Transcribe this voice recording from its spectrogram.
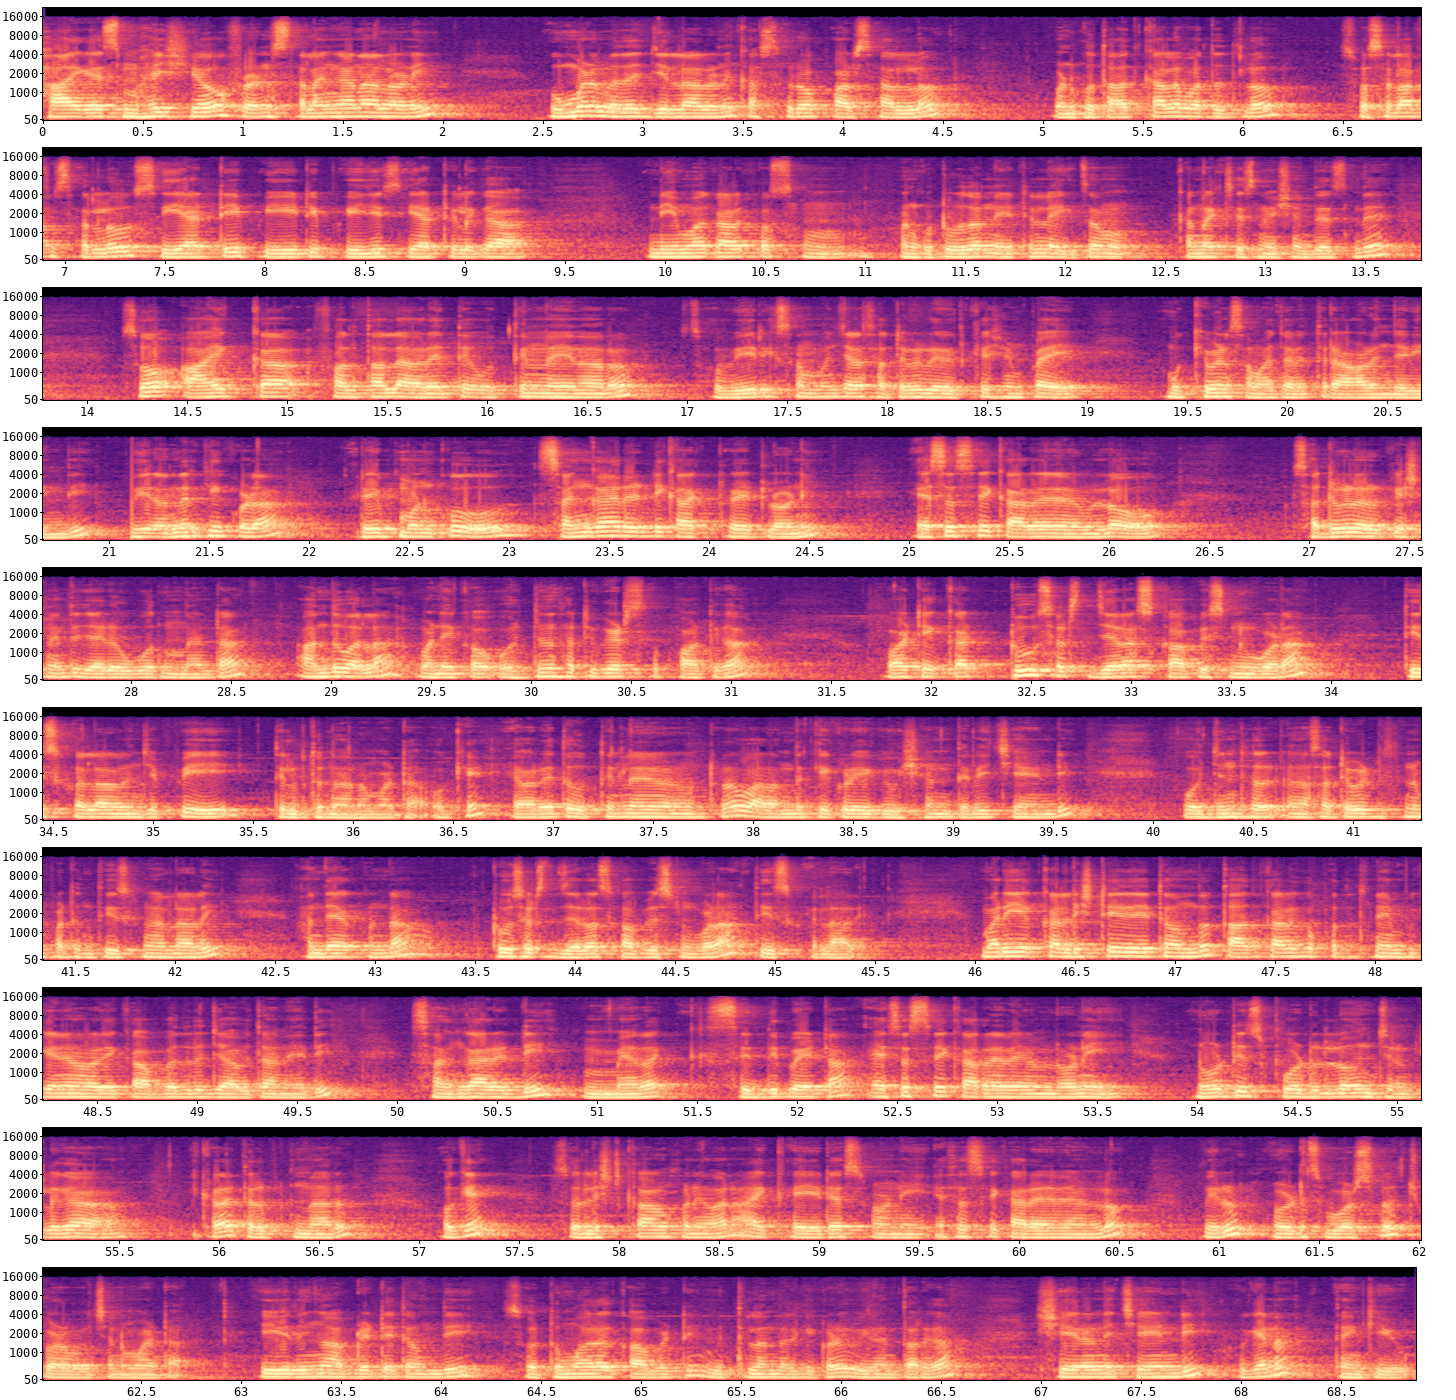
Hi guys Mahesh యావ్ friends తెలంగాణలోని ఉమ్మడి మెదక్ జిల్లాలోని కస్తూర్బా పాఠశాలలో మనకు తాత్కాలిక పద్ధతిలో స్పెషల్ ఆఫీసర్లు సిఆర్టీ పీఈటీ పీజీ సిఆర్టీలుగా నియామకాల కోసం మనకు టూ థౌజండ్ ఎయిటీన్లో ఎగ్జామ్ కండక్ట్ చేసిన విషయం తెలిసిందే. సో ఆ యొక్క ఫలితాలు ఎవరైతే ఉత్తీర్ణులైనారో సో వీరికి సంబంధించిన సర్టిఫికేట్ వెరిఫికేషన్పై ముఖ్యమైన సమాచారం అయితే రావడం జరిగింది. వీరందరికీ కూడా రేపు మనకు సంగారెడ్డి కలెక్టరేట్లోని ఎస్ఎస్ఏ కార్యాలయంలో సర్టిఫికేట్ వెరిఫికేషన్ అయితే జరగబోతుందంట. అందువల్ల మన యొక్క ఒరిజినల్ సర్టిఫికేట్స్తో పాటుగా వాటి యొక్క టూ సెట్స్ జెరాక్స్ కాపీస్ని కూడా తీసుకెళ్ళాలని చెప్పి తెలుపుతున్నారనమాట ఓకే ఎవరైతే ఉత్తీర్ణులైన ఉంటారో వారందరికీ కూడా ఈ విషయాన్ని తెలియచేయండి. ఒరిజినల్ సర్టిఫికేట్స్ని పట్టుకుని తీసుకుని వెళ్ళాలి అంతేకాకుండా టూ సెట్స్ జెరాక్స్ కాపీస్ని కూడా తీసుకెళ్ళాలి. మరి యొక్క లిస్ట్ ఏదైతే ఉందో తాత్కాలిక పద్ధతిని ఎంపికైన వారి యొక్క అభ్యర్థుల జాబితా అనేది సంగారెడ్డి మెదక్ సిద్దిపేట ఎస్ఎస్ఏ కార్యాలయంలోని నోటీస్ బోర్డుల్లో ఉంచినట్లుగా ఇక్కడ తెలుపుతున్నారు. ఓకే? సో లిస్ట్ కావాలనుకునేవారు ఆ యొక్క ఏరియాస్లోని ఎస్ఎస్ఏ కార్యాలయంలో మీరు నోటీస్ బోర్డ్స్లో చూడవచ్చు అనమాట ఈ విధంగా అప్డేట్ అయితే ఉంది. సో టుమారో కాబట్టి మిత్రులందరికీ కూడా వీలైనంత త్వరగా షేర్ అనేది చేయండి. ఓకేనా? Thank you.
